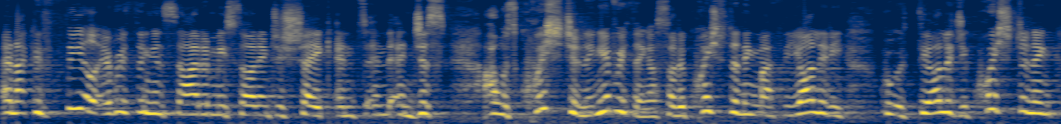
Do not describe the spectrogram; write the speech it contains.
And I could feel everything inside of me starting to shake and, and, and just, I was questioning everything. I started questioning my theology, theology, questioning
